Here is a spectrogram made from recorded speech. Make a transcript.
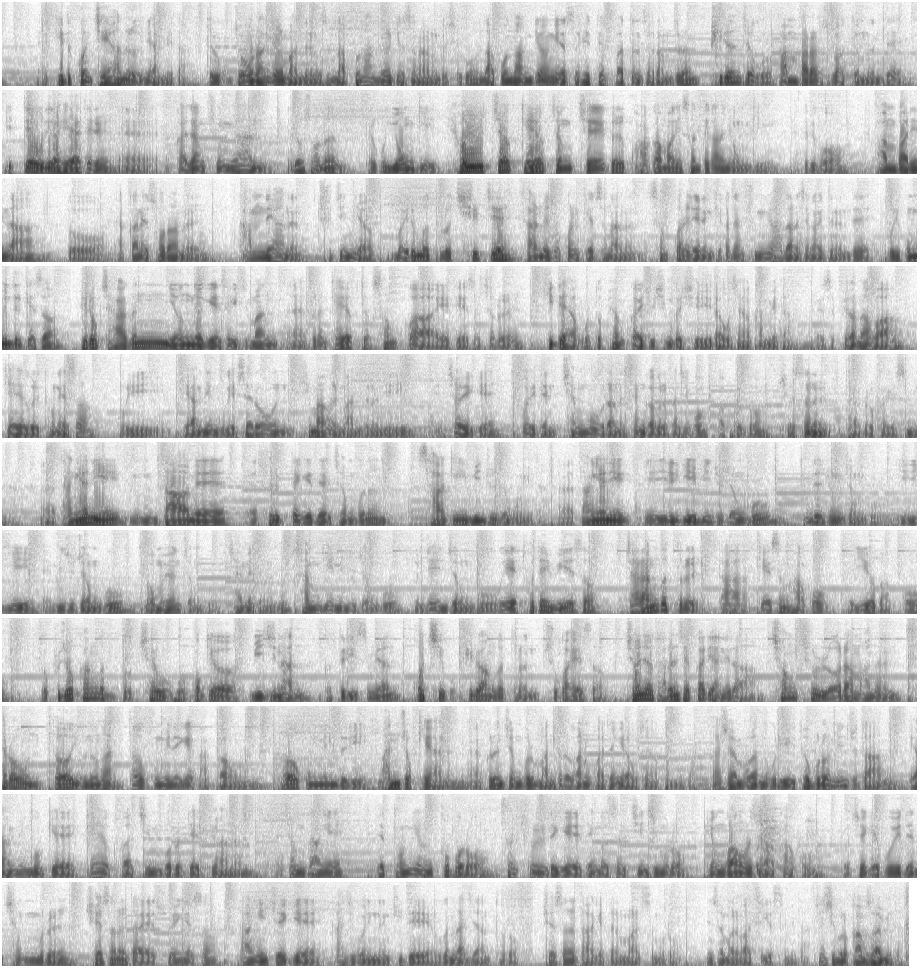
기득권 제한을 의미합니다. 결국 좋은 환경을 만드는 것은 나쁜 환경을 개선하는 것이고 나쁜 환경에서 혜택받던 사람들은 필연적으로 반발할 수밖에 없는데 이때 우리가 해야 될 에, 가장 중요한 요소는 결국 용기, 효율적 개혁 정책을 과감하게 선택하는 용기 그리고 반발이나 또 약간의 소란을 감내하는 추진력 뭐 이런 것들로 실제 삶의 조건을 개선하는 성과를 내는 게 가장 중요하다는 생각이 드는데 우리 국민들께서 비록 작은 영역에서이지만 에, 그런 개혁적 성과에 대해서 저를 기대하고 또 평가해 주신 것이라고 생각합니다. 그래서 변화와 개혁을 통해서 우리 대한민국의 새로운 희망을 만드는 일이 저에게 부여된 책무라는 생각을 가지고 앞으로도 최선을 다하도록 하겠습니다. 어, 당연히 음, 다음에 수립되게 될 정부는 사기 민주정부입니다. 어, 당연히 일기 민주정부, 김대중 정부, 이기 민주정부, 노무현 정부, 참여정부, 삼기 민주정부, 문재인 정부의 토대 위에서 잘한 것들을 다 계승하고 또 이어받고 또 부족한 것도 채우고 혹여 미진한 것들이 있으면 고치고 필요한 것들은 추가해서 전혀 다른 색깔이 아니라 청출어람하는 새로운 더 유능한 더 국민에게 가까운 더 국민들이 만족해하는 그런 정부를 만들어가는 과정이라고 생각합니다. 다시 한번 우리 더불어민주당 대한민국의 개혁과 진보를 대표하는 정당의 대통령 후보로 선출되게 된 것을 진심으로 영광으로 생각하고 또 제게 부여된 책무를 최선을 다해 수행해서 당이 제게 가지고 있는 기대에 어긋나지 않도록 최선을 다하겠다는 말씀으로 인사말 마치겠습니다. 진심으로 감사합니다.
